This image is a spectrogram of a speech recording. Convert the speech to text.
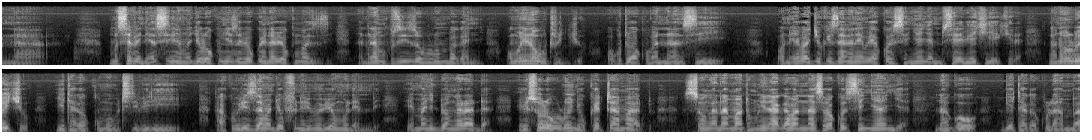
bwonna museveni yasiimye amajje olw'okunyweza ebyokwenda by'oku mazzi naddala mu kuziyiza obulumbaganyi. Omuli n'obutujju okutuwa ku bannansi. Ono yabajjukiza nga naye bwe yakozesa ennyanja mu biseera ebyekiyekera nga n'olwekyo yeetaaga kukuuma obutiribiri akubiriza amajje okufuna ebyuma eby'omulembe ebimanyiddwa nga rada ebisobola obulungi okuketta amaato so nga n'amaato muli n'agabannansi abakozesa ennyanja nago geetaaga kulamba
